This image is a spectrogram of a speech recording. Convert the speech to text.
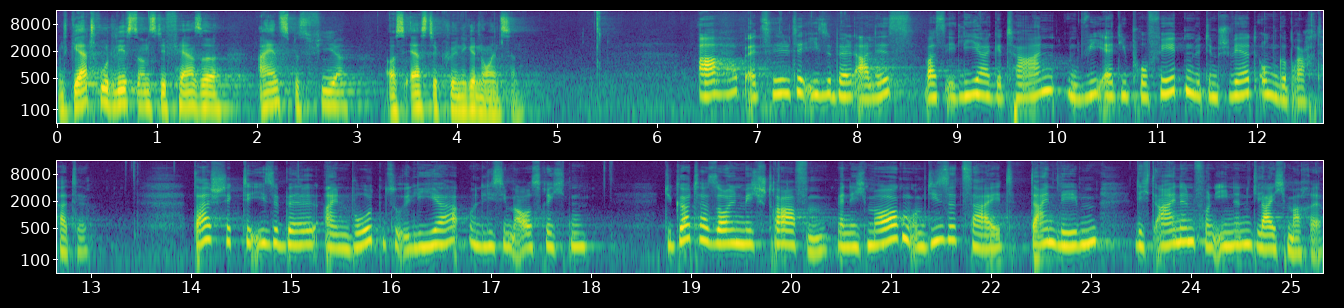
Und Gertrud liest uns die Verse 1 bis 4 aus 1. Könige 19. Ahab erzählte Isabel alles, was Elia getan und wie er die Propheten mit dem Schwert umgebracht hatte. Da schickte Isabel einen Boten zu Elia und ließ ihm ausrichten, die Götter sollen mich strafen, wenn ich morgen um diese Zeit dein Leben nicht einen von ihnen gleich mache.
